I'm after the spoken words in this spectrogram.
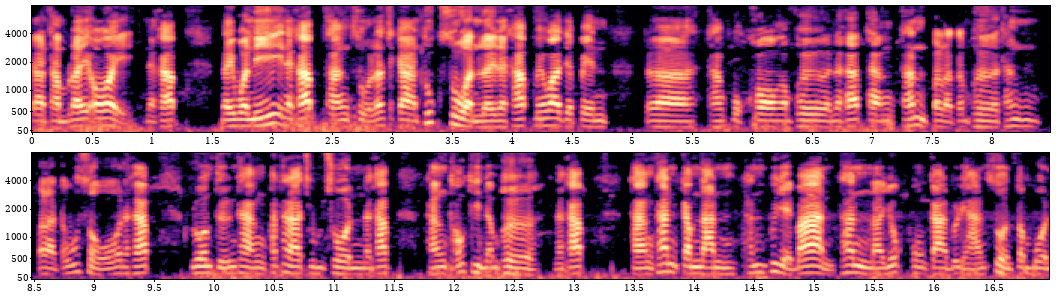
การทำไร่อ้อยนะครับ ในวันนี้นะครับทางส่วนราชการทุกส่วนเลยนะครับ ไม่ว่าจะเป็นทางปกครองอำเภอนะครับทางท่านปลัดอำเภอทางปลัดอาวุโสนะครับ รวมถึงทางพัฒนาชุมชนนะครับ ทางท้องถิ่นอำเภอนะครับ ทางท่านกำนันท่านผู้ใหญ่บ้าน ท่านนายกองค์การบริหารส่วนตำบล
